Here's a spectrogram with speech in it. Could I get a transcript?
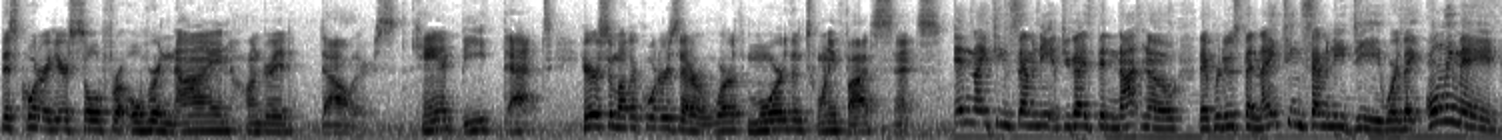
This quarter here sold for over $900. Can't beat that. Here are some other quarters that are worth more than 25 cents. In 1970, if you guys did not know, they produced the 1970D where they only made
